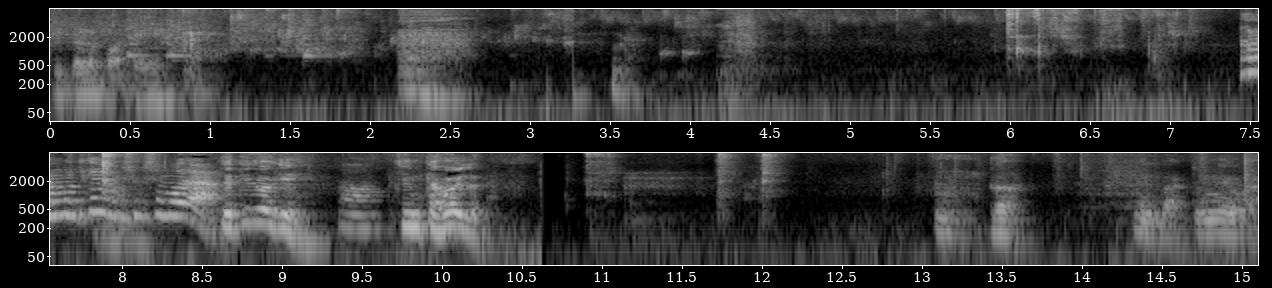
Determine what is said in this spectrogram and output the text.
Thì tôi là bỏ đề त्यतिको कि अँ। चिन्ता होइन ल। बाटो नै वा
